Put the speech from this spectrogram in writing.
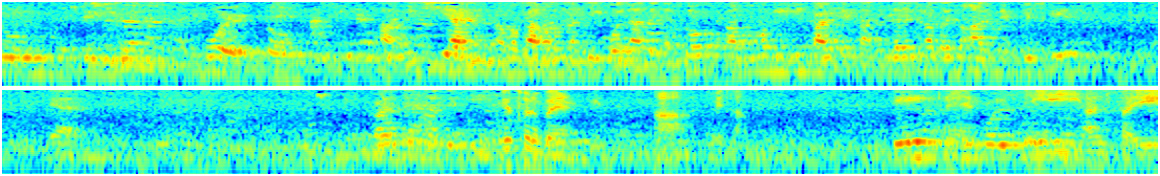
2, 3, 4. So, uh, each yan, uh, magkakaroon ng table natin yan. So, ang magiging calculus natin, diretso na tayo sa calculus, which is, yan. Calculus natin is, Gets mo na ba? Ah, wait lang. A is Ayan. equal to, A, alpha A,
